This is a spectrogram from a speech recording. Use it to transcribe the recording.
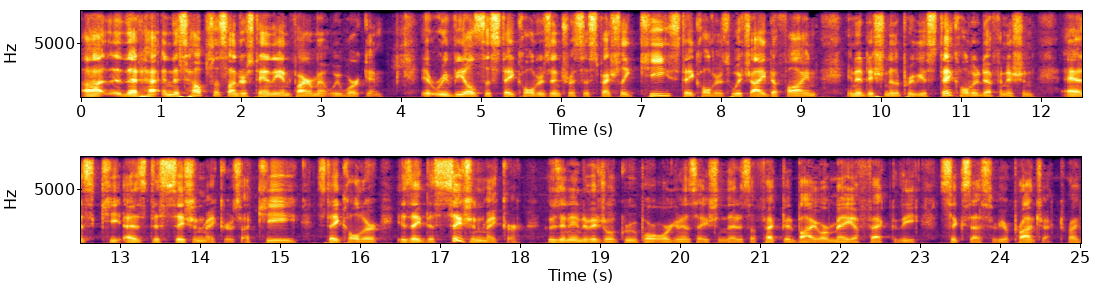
uh, that, ha- and this helps us understand the environment we work in. It reveals the stakeholders' interests, especially key stakeholders, which I define in addition to the previous stakeholder definition as key as decision makers. A key stakeholder is a decision maker who's an individual group or organization that is affected by or may affect the success of your project, right?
